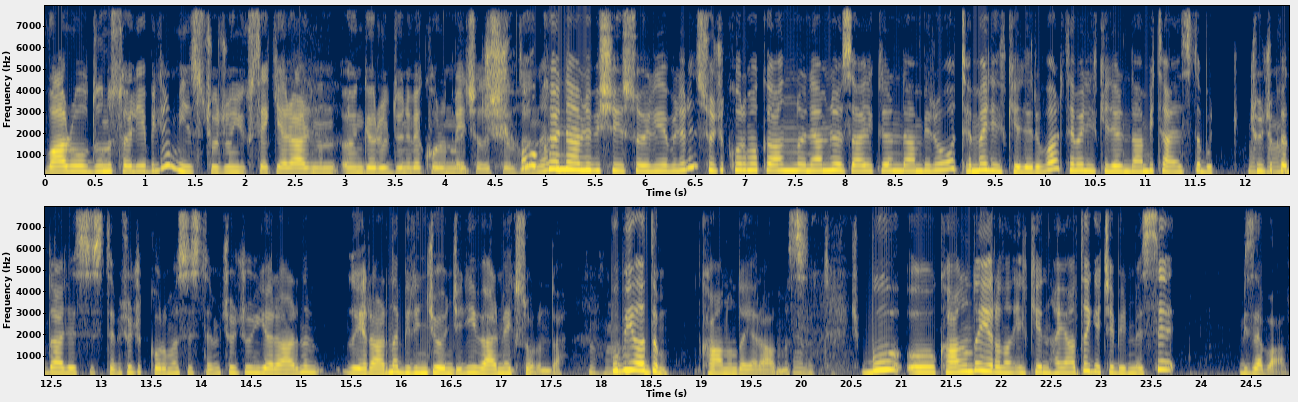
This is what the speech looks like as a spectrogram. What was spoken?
var olduğunu söyleyebilir miyiz? çocuğun yüksek yararının öngörüldüğünü ve korunmaya çalışıldığını? Çok önemli bir şey söyleyebiliriz. Çocuk koruma kanunun önemli özelliklerinden biri o. Temel ilkeleri var. Temel ilkelerinden bir tanesi de bu çocuk hı hı. adalet sistemi, çocuk koruma sistemi çocuğun yararını yararına birinci önceliği vermek zorunda. Hı hı. Bu bir adım kanunda yer alması. Evet. Şimdi bu o, kanunda yer alan ilkenin hayata geçebilmesi bize bağlı.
